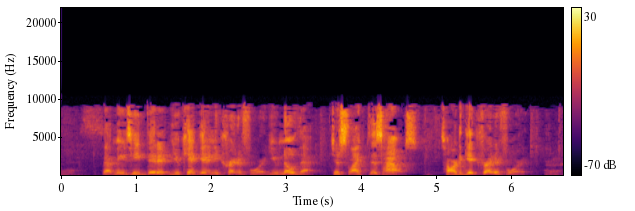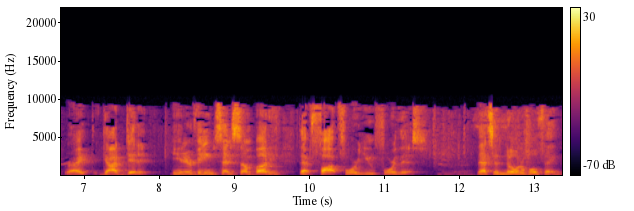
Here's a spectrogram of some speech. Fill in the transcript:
yes. that means He did it. You can't get any credit for it. You know that just like this house. It's hard to get credit for it, right? right? God did it. He intervened, sent somebody that fought for you for this. That's a notable thing.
